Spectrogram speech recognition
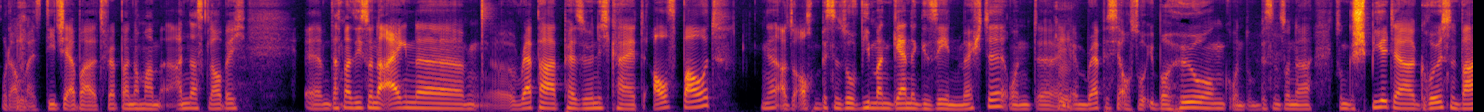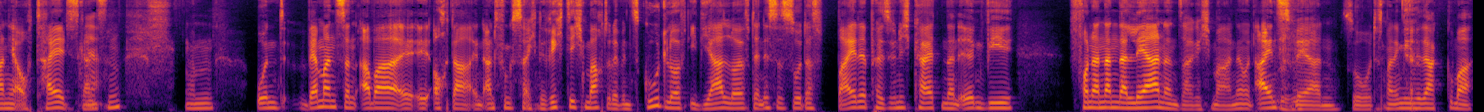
oder auch als DJ, aber als Rapper nochmal anders, glaube ich, dass man sich so eine eigene äh, Rapper-Persönlichkeit aufbaut. Ne? Also auch ein bisschen so, wie man gerne gesehen möchte. Und äh, mhm. im Rap ist ja auch so Überhöhung und ein bisschen so, eine, so ein gespielter Größenwahn ja auch Teil des Ganzen. Ja. Ähm, und wenn man es dann aber äh, auch da in Anführungszeichen richtig macht oder wenn es gut läuft, ideal läuft, dann ist es so, dass beide Persönlichkeiten dann irgendwie voneinander lernen, sage ich mal, ne? und eins mhm. werden. So, dass man irgendwie ja. sagt, guck mal,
